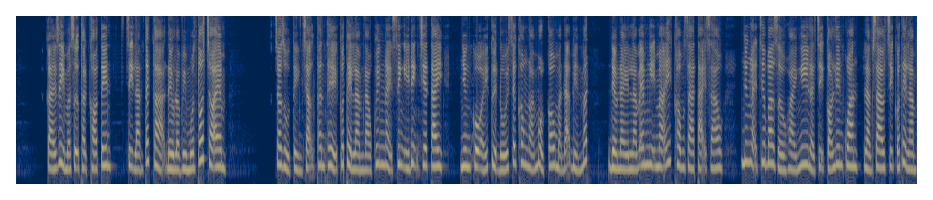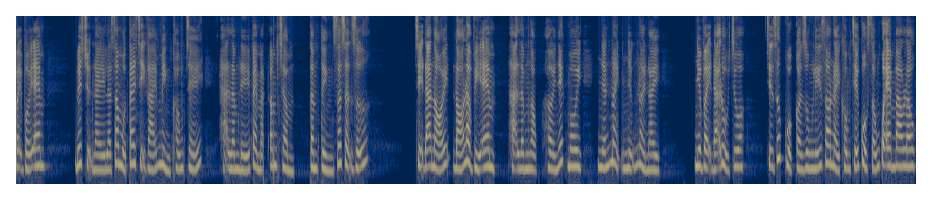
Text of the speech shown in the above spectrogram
Cái gì mà sự thật khó tin, chị làm tất cả đều là vì muốn tốt cho em. Cho dù tình trạng thân thể có thể làm Đào Khuynh nảy sinh ý định chia tay, nhưng cô ấy tuyệt đối sẽ không nói một câu mà đã biến mất. Điều này làm em nghĩ mãi không ra tại sao, nhưng lại chưa bao giờ hoài nghi là chị có liên quan, làm sao chị có thể làm vậy với em. Biết chuyện này là do một tay chị gái mình khống chế, Hạ Lâm Đế vẻ mặt âm trầm, tâm tình rất giận dữ. Chị đã nói đó là vì em. Hạ Lâm Ngọc hơi nhếch môi, nhấn mạnh những lời này. Như vậy đã đủ chưa? Chị giúp cuộc còn dùng lý do này khống chế cuộc sống của em bao lâu?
